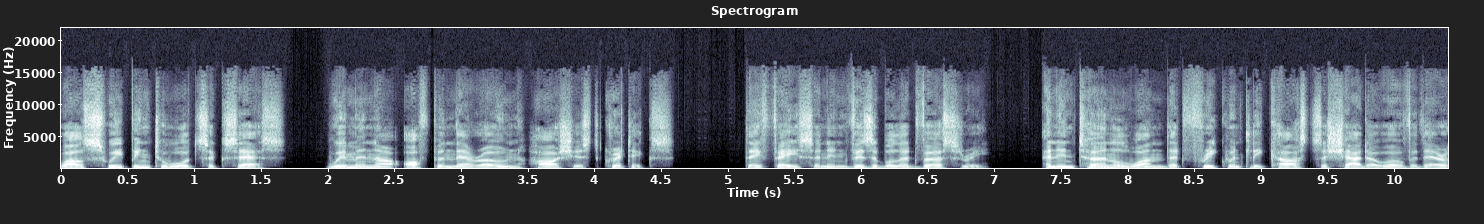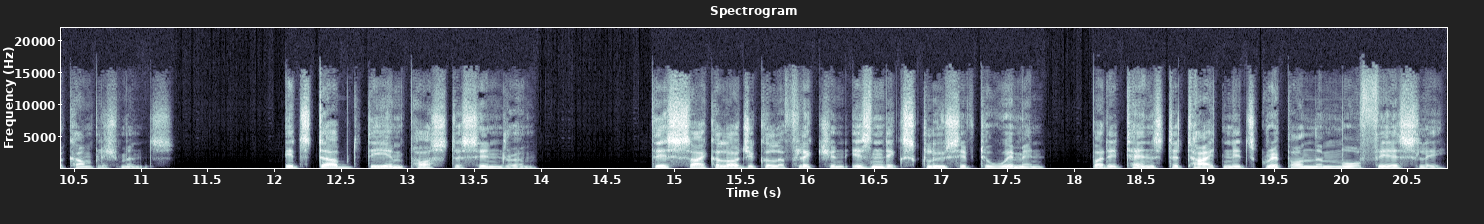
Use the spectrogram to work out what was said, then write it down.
While sweeping toward success, women are often their own harshest critics. They face an invisible adversary, an internal one that frequently casts a shadow over their accomplishments. It's dubbed the imposter syndrome this psychological affliction isn't exclusive to women, but it tends to tighten its grip on them more fiercely,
